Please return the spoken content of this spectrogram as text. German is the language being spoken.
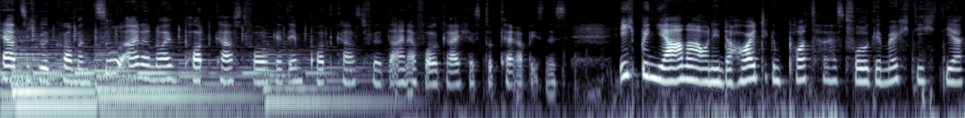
Herzlich willkommen zu einer neuen Podcast-Folge, dem Podcast für dein erfolgreiches doTERRA-Business. Ich bin Jana und in der heutigen Podcast-Folge möchte ich dir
